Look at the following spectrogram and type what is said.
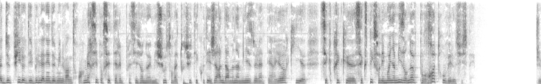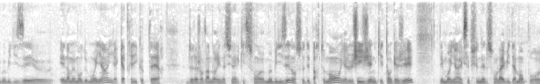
euh, depuis le début de l'année 2023. Merci pour ces terribles précisions, Noémie Schultz. On va tout de suite écouter Gérald Darmanin, ministre de l'Intérieur, qui euh, s'explique sur les moyens mis en œuvre pour retrouver le suspect. J'ai mobilisé euh, énormément de moyens. Il y a quatre hélicoptères de la gendarmerie nationale qui sont euh, mobilisés dans ce département. Il y a le GIGN qui est engagé. Les moyens exceptionnels sont là, évidemment, pour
